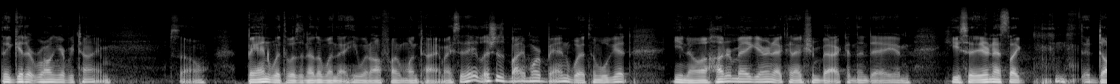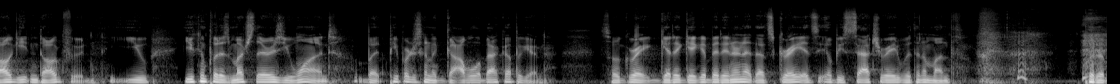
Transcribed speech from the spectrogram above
they get it wrong every time. So bandwidth was another one that he went off on one time. I said, "Hey, let's just buy more bandwidth and we'll get, you know, a 100 meg internet connection back in the day." And he said, "Internet's like a dog eating dog food. You you can put as much there as you want, but people are just going to gobble it back up again." So great, get a gigabit internet. That's great. It's, it'll be saturated within a month. Put a,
